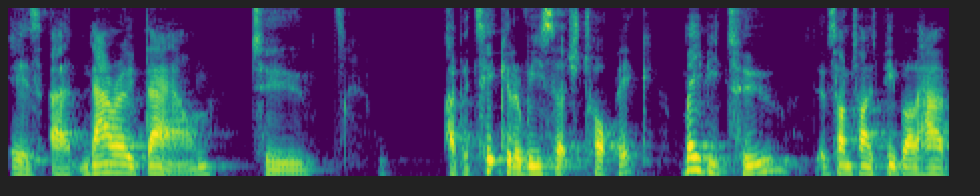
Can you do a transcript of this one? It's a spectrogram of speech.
is uh, narrowed down to a particular research topic, maybe two. Sometimes people have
